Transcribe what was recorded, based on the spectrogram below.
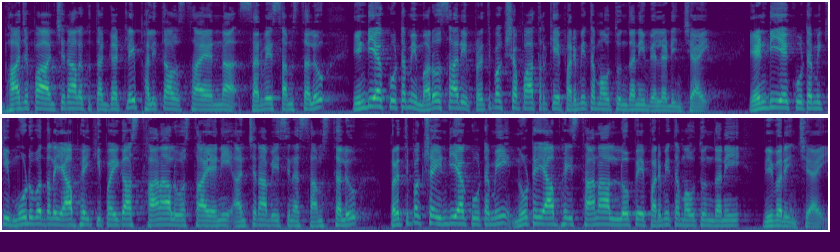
భాజపా అంచనాలకు తగ్గట్లే ఫలితాలు వస్తాయన్న సర్వే సంస్థలు ఇండియా కూటమి మరోసారి ప్రతిపక్ష పాత్రకే పరిమితమవుతుందని వెల్లడించాయి. ఎన్డీఏ కూటమికి మూడు వందల యాభైకి పైగా స్థానాలు వస్తాయని అంచనా వేసిన సంస్థలు ప్రతిపక్ష ఇండియా కూటమి నూట యాభై స్థానాల్లోపే పరిమితమవుతుందని వివరించాయి.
